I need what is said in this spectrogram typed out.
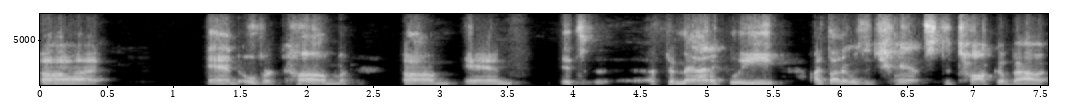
uh, and overcome. Um, and it's uh, thematically, I thought it was a chance to talk about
